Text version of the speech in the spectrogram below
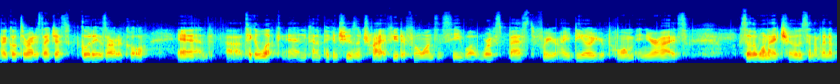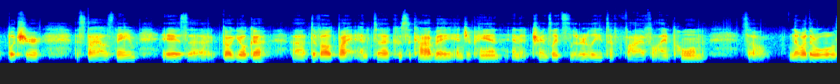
uh, go to Writer's Digest, go to his article, and uh, take a look and kind of pick and choose and try a few different ones and see what works best for your idea or your poem in your eyes. So the one I chose, and I'm going to butcher the style's name, is uh, Gogyohka uh, developed by Enta Kusakabe in Japan, and it translates literally to five line poem. So, no other rules,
